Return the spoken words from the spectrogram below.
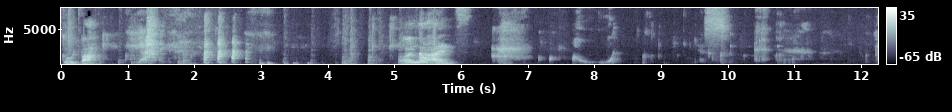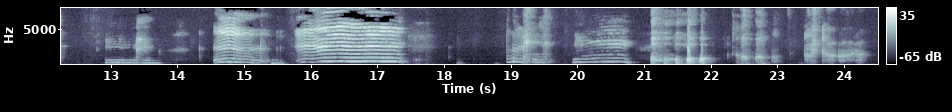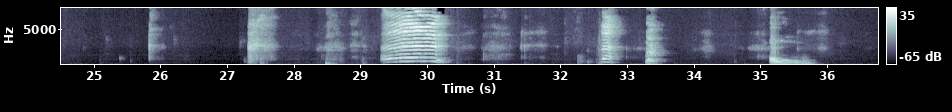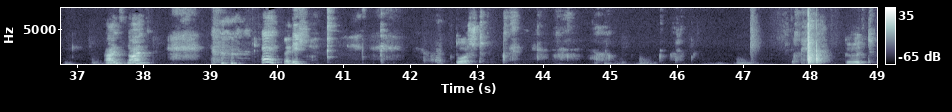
Gut, wa? Ja. Und noch eins. Yes. Bäp. Oh. Eins, noch eins. Fertig? Durst. Gut.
